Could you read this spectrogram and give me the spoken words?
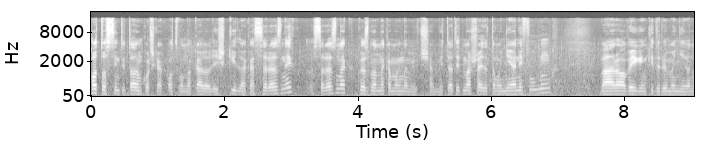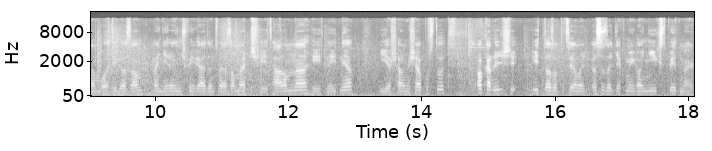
hatos szintű talonkocskák ott vannak elől és killeket szereznek, szereznek, közben nekem meg nem jut semmi. Tehát itt már sejtettem, hogy nyerni fogunk. Bár a végén kiderül mennyire nem volt igazam, mennyire nincs még eldöntve ez a meccs 7-3-nál, 7-4-nél, IS-3 is elpusztult. Akár is itt az ott a célom, hogy összezedjek még annyi XP-t, meg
